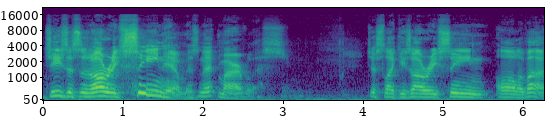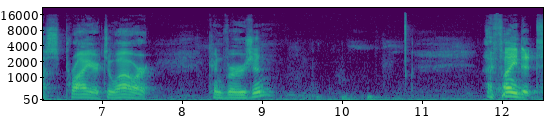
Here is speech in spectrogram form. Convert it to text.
Jesus has already seen him. Isn't that marvelous? Just like he's already seen all of us prior to our conversion. I find it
